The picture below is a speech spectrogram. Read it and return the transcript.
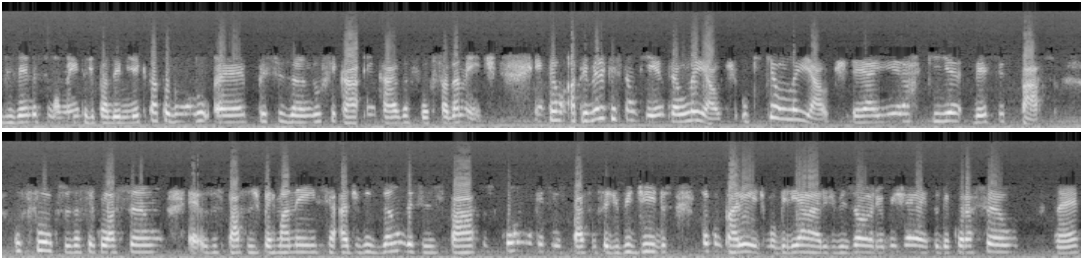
vivendo esse momento de pandemia que está todo mundo é, precisando ficar em casa forçadamente. Então a primeira questão que entra é o layout. O que, que é o layout? É a hierarquia desse espaço os fluxos, a circulação, é, os espaços de permanência, a divisão desses espaços, como que esses espaços vão ser divididos, se é com parede, mobiliário, divisório, objeto, decoração, né?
